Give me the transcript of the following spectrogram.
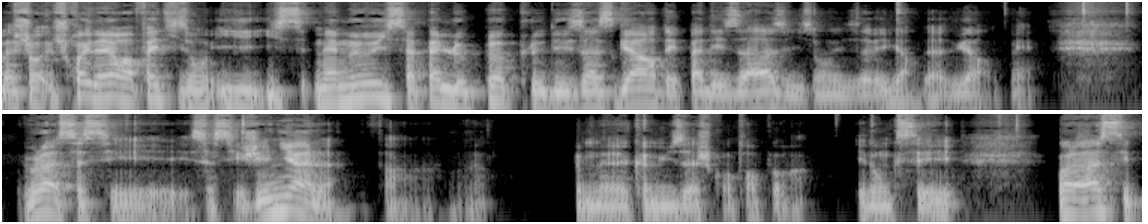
je, je crois d'ailleurs en fait ils ont ils- ils- même eux ils s'appellent le peuple des Asgard et pas des As, ils ont ils avaient gardé Asgard mais voilà, ça c'est ça c'est génial enfin voilà, comme comme usage contemporain. Et donc c'est voilà, c'est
